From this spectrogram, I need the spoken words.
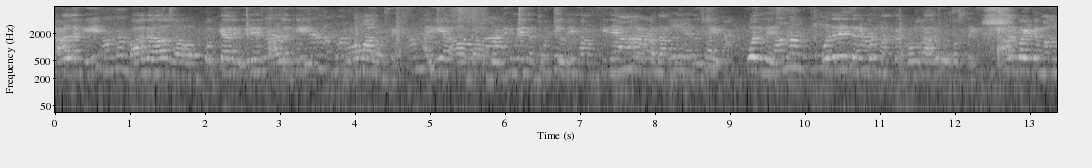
కాళ్ళకి బాగా ఆ, పొక్కాలు కాళ్ళకి రోమాలు ఉంటాయి. అయ్యే ఆ ద- మీద కూర్చొని మనం తినే ఆహార పదార్థం మీద వచ్చి వదిలేస్తాం. వదిలేసినప్పుడు మనకు రోగాలు వస్తాయి. ఆరు బయట మనం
